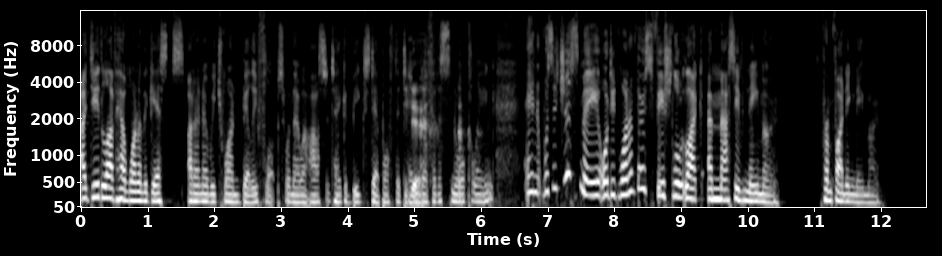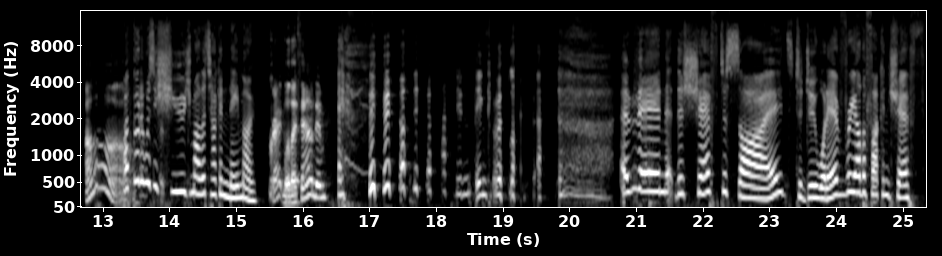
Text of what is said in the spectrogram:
I did love how one of the guests, I don't know which one, belly flops when they were asked to take a big step off the tender Yeah. for the snorkeling. and was it just me, or did one of those fish look like a massive Nemo from Finding Nemo? Oh, I thought it was a huge mother tucking Nemo. great. Well, they found him. I didn't think of it like that. And then the chef decides to do what every other fucking chef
